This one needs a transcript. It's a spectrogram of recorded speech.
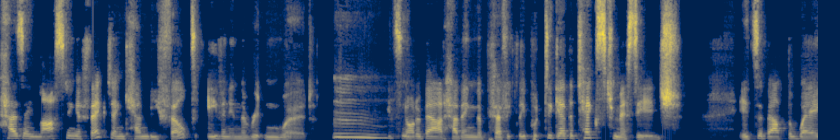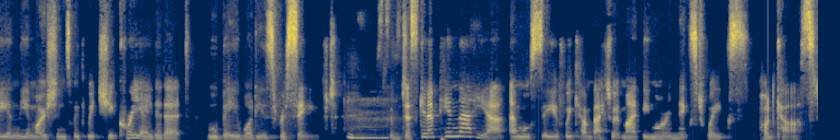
has a lasting effect and can be felt even in the written word. Mm. It's not about having the perfectly put together text message. It's about the way and the emotions with which you created it, will be what is received. Mm. So I'm just going to pin that here and we'll see if we come back to it. Might be more in next week's podcast.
